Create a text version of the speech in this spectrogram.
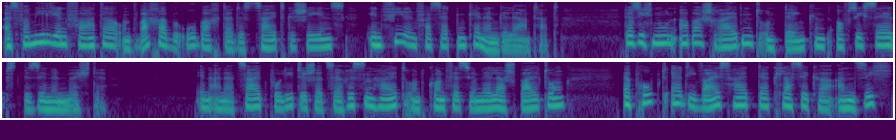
als Familienvater und wacher Beobachter des Zeitgeschehens in vielen Facetten kennengelernt hat, der sich nun aber schreibend und denkend auf sich selbst besinnen möchte. In einer Zeit politischer Zerrissenheit und konfessioneller Spaltung erprobt er die Weisheit der Klassiker an sich,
